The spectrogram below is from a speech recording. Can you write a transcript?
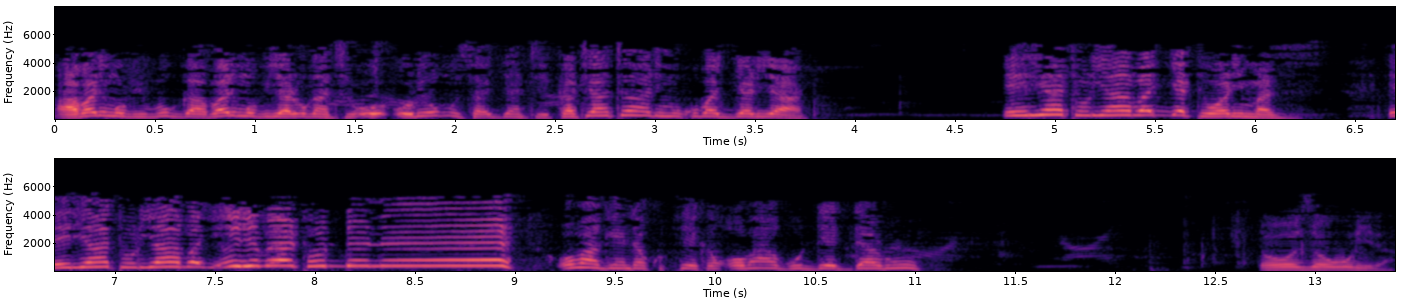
abali mu bibuga abali mu byalo nti oli omusajja nti kati ate ali mu kubajja lyato eryato lyabajja tewali mazzi eryato lyabajja eryato ddene oba agenda kuteeka oba agudde eddalu lowooza owulira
